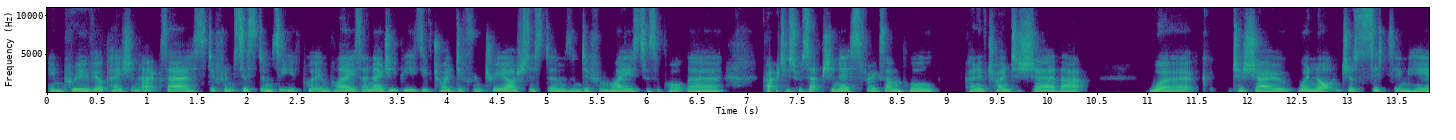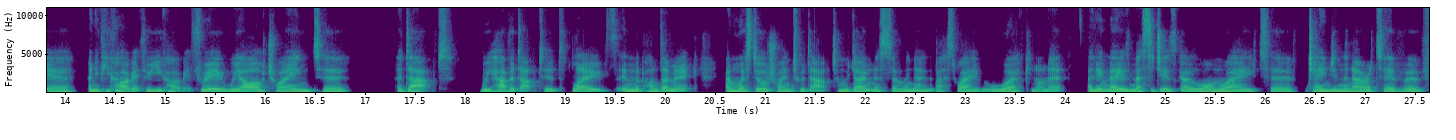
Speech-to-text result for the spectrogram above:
improve your patient access, different systems that you've put in place. I know GPs have tried different triage systems and different ways to support their practice receptionists, for example, kind of trying to share that work to show we're not just sitting here and if you can't get through, you can't get through. We are trying to adapt. We have adapted loads in the pandemic and we're still trying to adapt and we don't necessarily know the best way, but we're working on it. I think those messages go a long way to changing the narrative of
